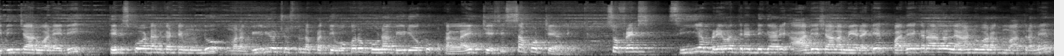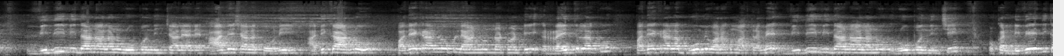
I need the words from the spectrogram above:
విధించారు అనేది తెలుసుకోవడానికంటే ముందు మన వీడియో చూస్తున్న ప్రతి ఒక్కరూ కూడా వీడియోకు ఒక లైక్ చేసి సపోర్ట్ చేయండి. So friends CM Revanth Reddy గారి ఆదేశాల మేరకే పదెకరాల ల్యాండ్ వరకు మాత్రమే విధి విధానాలను రూపొందించాలి అనే ఆదేశాలతోని అధికారులు పది ల్యాండ్ ఉన్నటువంటి రైతులకు పది ఎకరాల భూమి వరకు మాత్రమే విధి విధానాలను రూపొందించి ఒక నివేదిక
